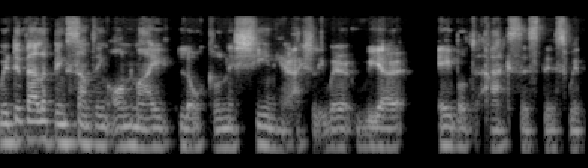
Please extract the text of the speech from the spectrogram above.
we're developing something on my local machine here actually, where we are able to access this with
